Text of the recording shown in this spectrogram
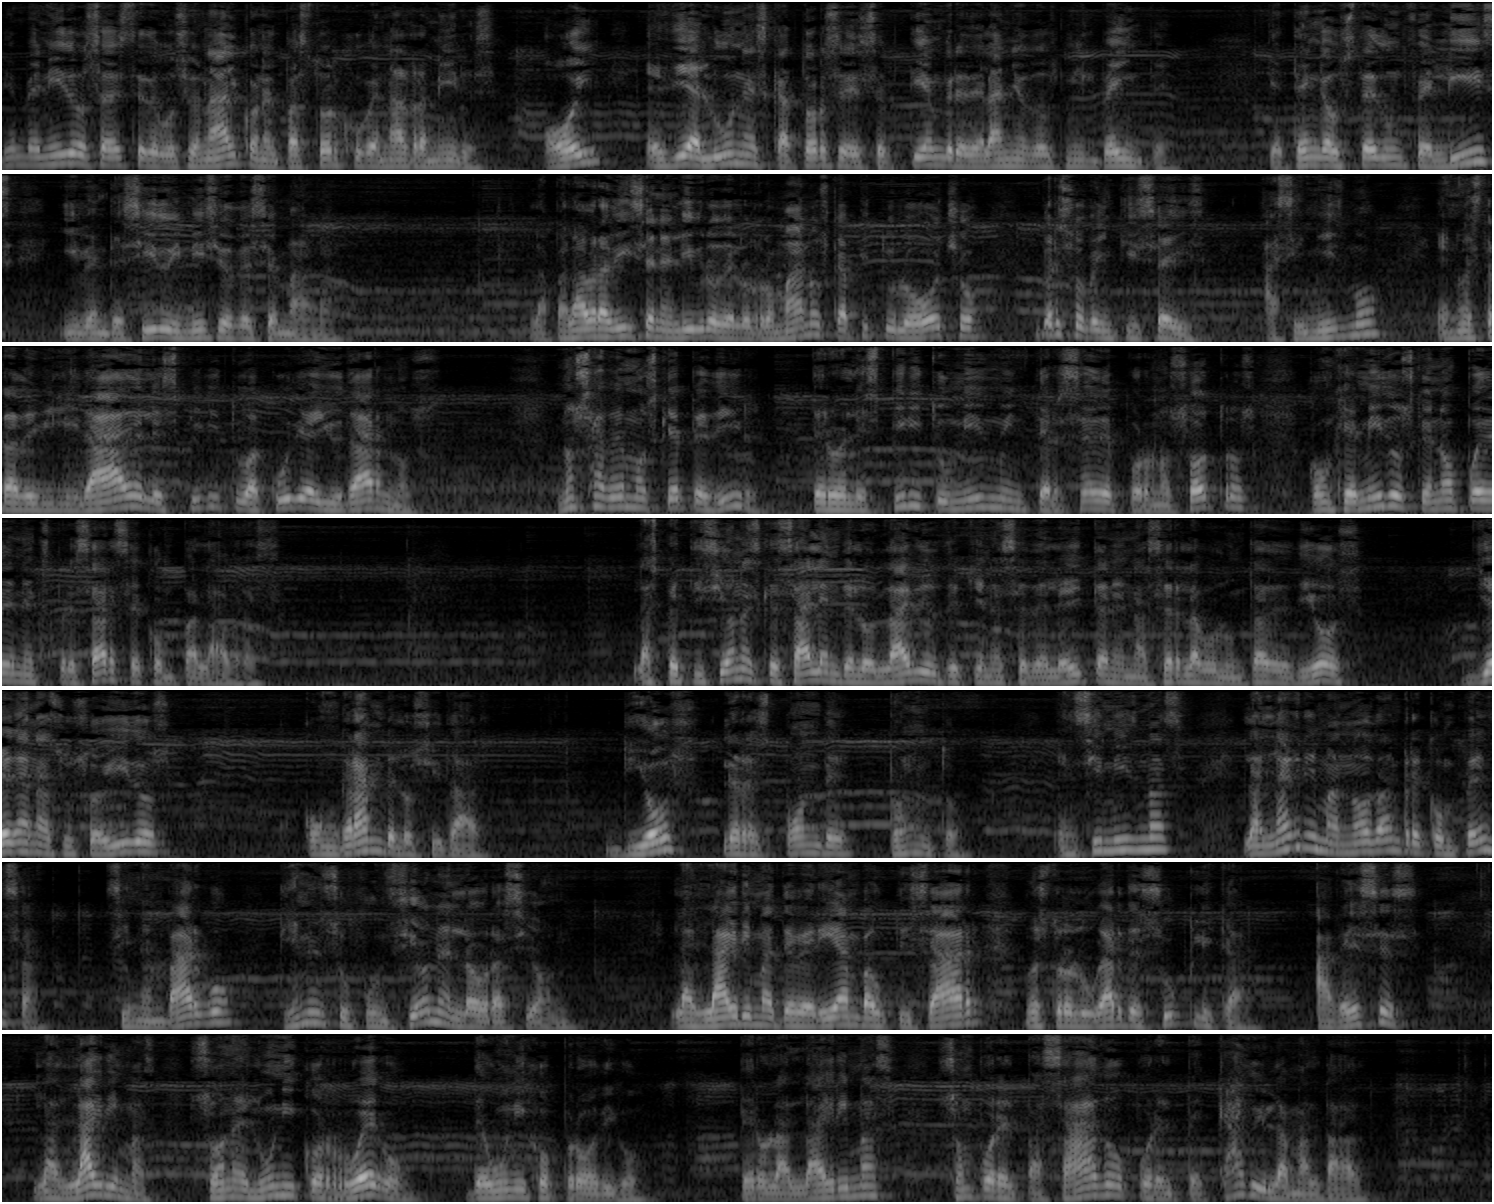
Bienvenidos a este devocional con el pastor Juvenal Ramírez. Hoy es día lunes 14 de septiembre del año 2020. Que tenga usted un feliz y bendecido inicio de semana. La palabra dice en el libro de los Romanos capítulo 8, verso 26. Asimismo, en nuestra debilidad el Espíritu acude a ayudarnos. No sabemos qué pedir, pero el Espíritu mismo intercede por nosotros con gemidos que no pueden expresarse con palabras. Las peticiones que salen de los labios de quienes se deleitan en hacer la voluntad de Dios llegan a sus oídos con gran velocidad. Dios le responde pronto. En sí mismas, las lágrimas no dan recompensa. Sin embargo, tienen su función en la oración. Las lágrimas deberían bautizar nuestro lugar de súplica. A veces, las lágrimas son el único ruego de un hijo pródigo pero las lágrimas son por el pasado, por el pecado y la maldad.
